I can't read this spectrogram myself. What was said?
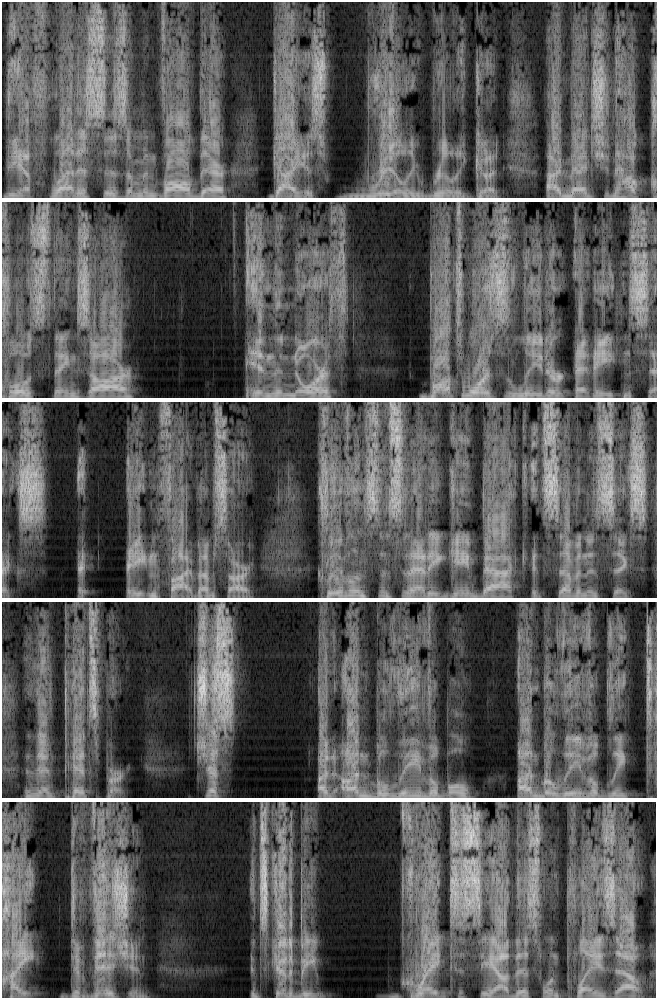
the athleticism involved there, guy is really, really good. I mentioned how close things are in the North. Baltimore's the leader at eight and six, eight and five. I'm sorry. Cleveland, Cincinnati, game back at seven and six, and then Pittsburgh. Just an unbelievable, unbelievably tight division. It's going to be great to see how this one plays out.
